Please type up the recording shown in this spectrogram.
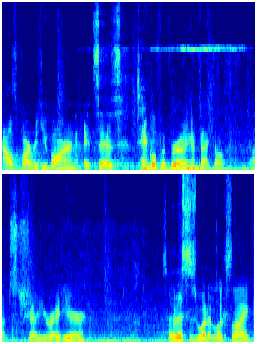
Al's Barbecue Barn. It says Tanglefoot Brewing. In fact, I'll I'll just show you right here. So this is what it looks like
